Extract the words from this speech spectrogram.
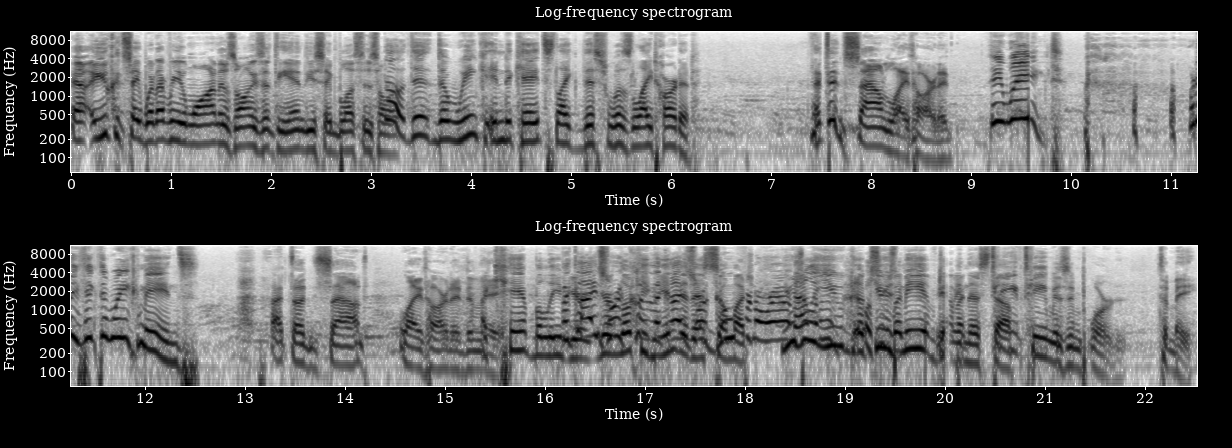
Uh, you can say whatever you want as long as at the end you say bless his heart. No, the the wink indicates like this was lighthearted. That didn't sound lighthearted. He winked. what do you think the wink means? That doesn't sound lighthearted to me. I can't believe The you're, guys you're were- looking the into guys this so much. Usually, you a- Well, see, accuse but- me of yeah, doing but this stuff. Team, team is important to me.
